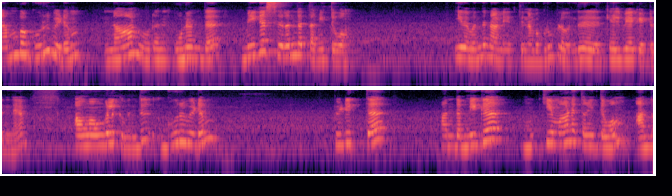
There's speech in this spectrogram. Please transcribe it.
நம்ம குருவிடம் நான் உணர் உணர்ந்த மிக சிறந்த தனித்துவம். இதை வந்து நான் நேற்று நம்ம குரூப்பில் வந்து கேள்வியாக கேட்டிருந்தேன். அவங்க அவங்களுக்கு வந்து குருவிடம் பிடித்த அந்த மிக முக்கியமான தனித்துவம் அந்த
